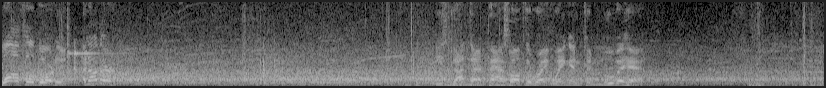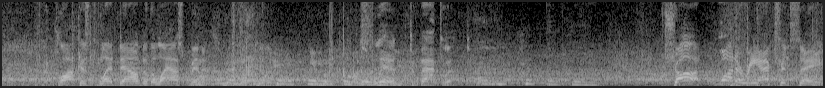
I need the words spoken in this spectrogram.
Waffle boarded. Another. He's got that pass off the right wing and can move ahead. Clock has bled down to the last minute. Slid to Backlund. Shot. What a reaction save.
